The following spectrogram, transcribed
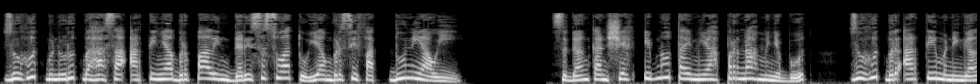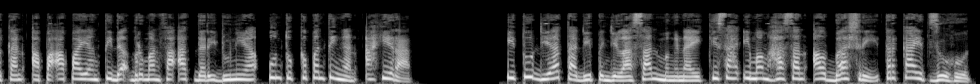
zuhud menurut bahasa artinya berpaling dari sesuatu yang bersifat duniawi. Sedangkan Syekh Ibnu Taimiyah pernah menyebut, zuhud berarti meninggalkan apa-apa yang tidak bermanfaat dari dunia untuk kepentingan akhirat. Itu dia tadi penjelasan mengenai kisah Imam Hasan al-Bashri terkait zuhud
